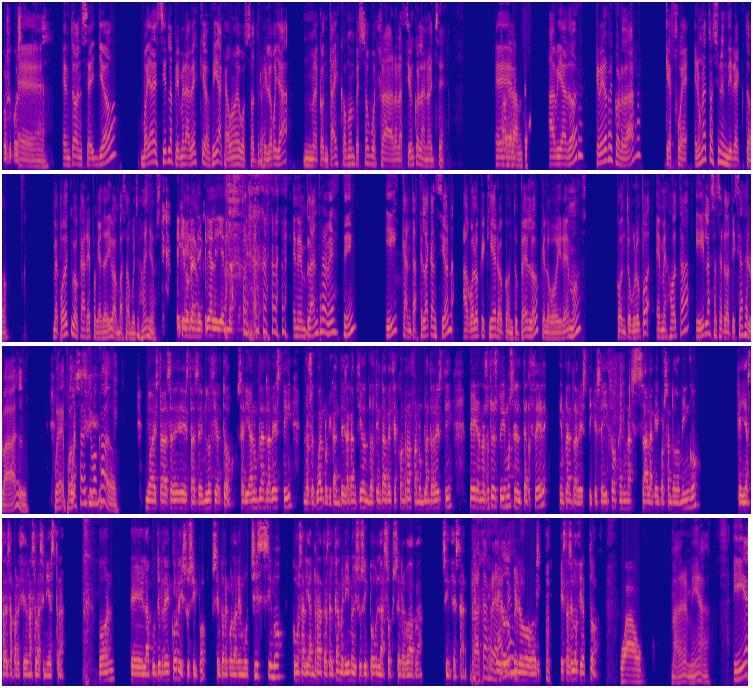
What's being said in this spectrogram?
Por supuesto. Eh, entonces, yo voy a decir la primera vez que os vi a cada uno de vosotros y luego ya me contáis cómo empezó vuestra relación con la noche. Eh, Adelante. Aviador, creo recordar que fue en una actuación en directo. Me puedo equivocar, ¿eh? porque ya te digo, han pasado muchos años. Equivócate, eh, crea leyenda. En el plan travesti y cantaste la canción Hago lo que quiero con tu pelo, que luego iremos, con tu grupo MJ y las sacerdoticias del Baal. ¿Puedo puedo Pues estar sí. No, estás, eh, estás en lo cierto. Sería en un plan travesti, no sé cuál, porque canté esa canción 200 veces con Rafa en un plan travesti, pero nosotros estuvimos en el tercer en plan travesti, que se hizo en una sala que hay por Santo Domingo, que ya está desaparecida, una sala siniestra, con eh, la Puti Record y Susy Pop. Siempre recordaré muchísimo cómo salían ratas del camerino y Susy Pop las observaba sin cesar. ¿Ratas Pero, reales? pero estás en lo cierto. Wow. Madre mía. Y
